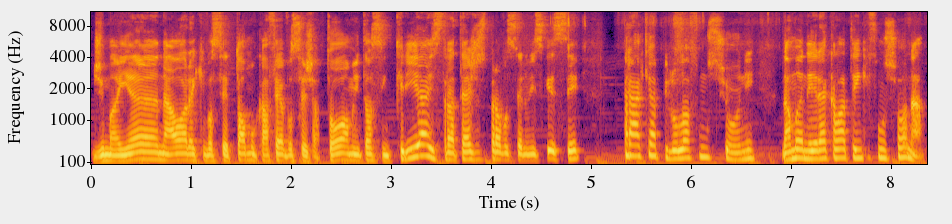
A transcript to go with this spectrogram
de manhã, na hora que você toma o café, você já toma. Então assim, cria estratégias para você não esquecer, para que a pílula funcione da maneira que ela tem que funcionar.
